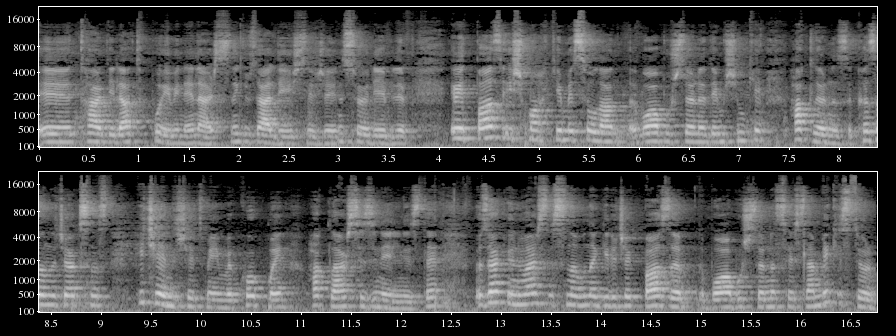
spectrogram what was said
e, tardilat bu evin enerjisini güzel değiştireceğini söyleyebilirim. Evet bazı iş mahkemesi olan e, boğa burçlarına demişim ki haklarınızı kazanacaksınız. Hiç endişe etmeyin ve korkmayın. Haklar sizin elinizde. Özellikle üniversite sınavına girecek bazı boğa burçlarına seslenmek istiyorum.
